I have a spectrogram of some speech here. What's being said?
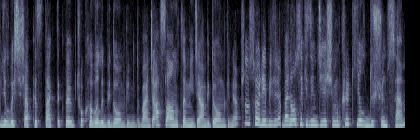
yılbaşı şapkası taktık ve çok havalı bir doğum günüydü bence. Asla unutamayacağım bir doğum günü. Şunu söyleyebilirim. Ben 18. yaşımı 40 yıl düşünsem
